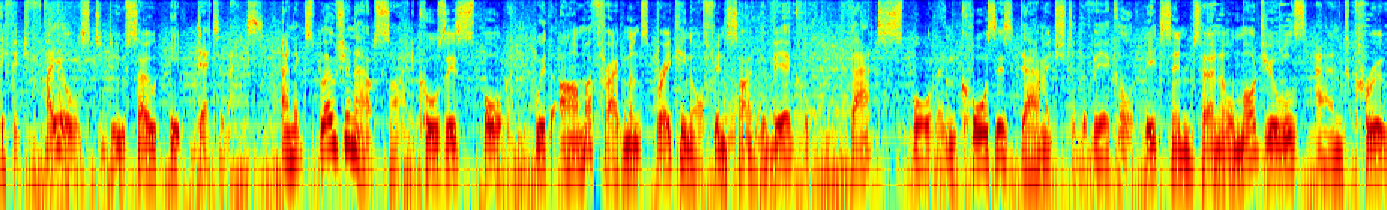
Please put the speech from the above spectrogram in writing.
If it fails to do so, it detonates. An explosion outside causes spalling, with armor fragments breaking off inside the vehicle. That spalling causes damage to the vehicle, its internal modules, and crew.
